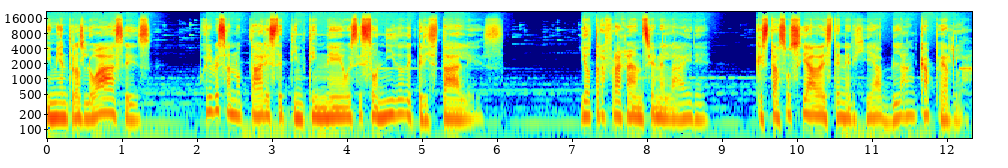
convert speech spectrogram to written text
Y mientras lo haces, vuelves a notar ese tintineo, ese sonido de cristales y otra fragancia en el aire que está asociada a esta energía blanca perla.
